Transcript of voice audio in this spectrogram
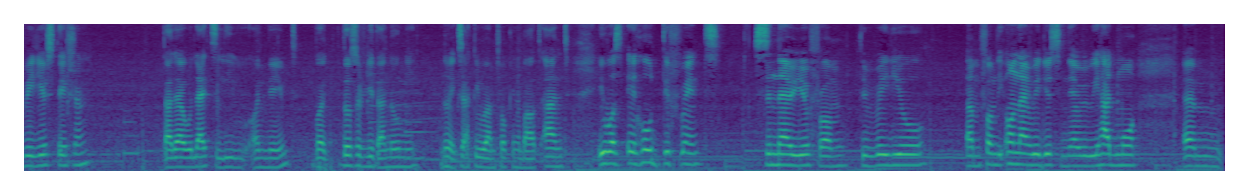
radio station that I would like to leave unnamed, but those of you that know me know exactly what I'm talking about. And it was a whole different scenario from the radio, um, from the online radio scenario. We had more um,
